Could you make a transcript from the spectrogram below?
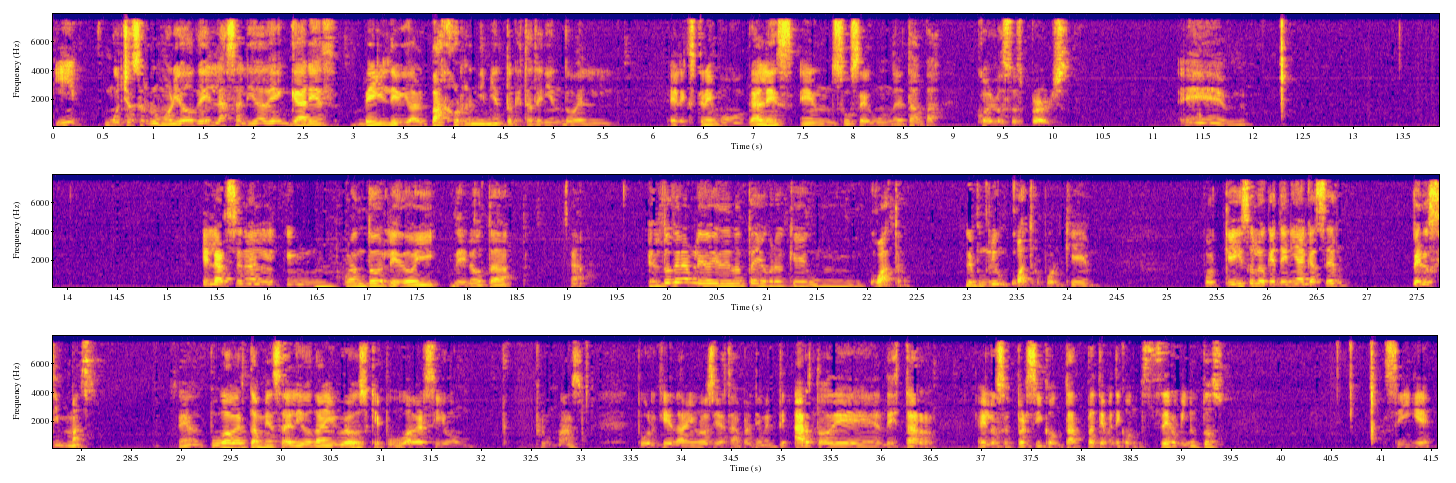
y mucho se rumoreó de la salida de Gareth Bale debido al bajo rendimiento que está teniendo el, el extremo gales en su segunda etapa con los Spurs. Eh, el Arsenal, en cuanto le doy de nota, sea, el Tottenham le doy de nota yo creo que un 4. Le pondría un 4 porque, porque hizo lo que tenía que hacer, pero sin más pudo haber también salido Danny Rose, que pudo haber sido un plus más, porque Danny Rose ya estaba prácticamente harto de, estar en los Spurs y contar prácticamente con 0 minutos. Así que,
